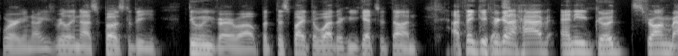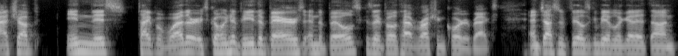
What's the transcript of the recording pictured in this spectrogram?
where, you know, he's really not supposed to be doing very well. But despite the weather, he gets it done. I think if you're going to have any good, strong matchup in this type of weather, it's going to be the Bears and the Bills because they both have rushing quarterbacks. And Justin Fields can be able to get it done.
